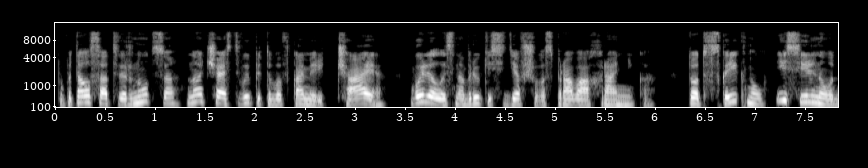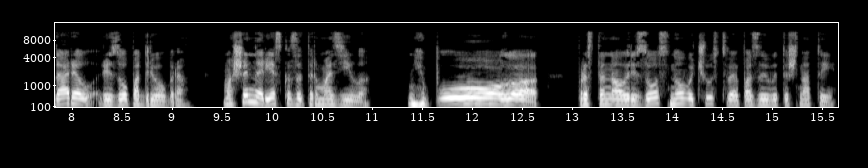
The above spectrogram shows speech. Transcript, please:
попытался отвернуться, но часть выпитого в камере чая вылилась на брюки сидевшего справа охранника. Тот вскрикнул и сильно ударил Ризо под ребра. Машина резко затормозила. «Неплохо!» – простонал Ризо, снова чувствуя позывы тошноты.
